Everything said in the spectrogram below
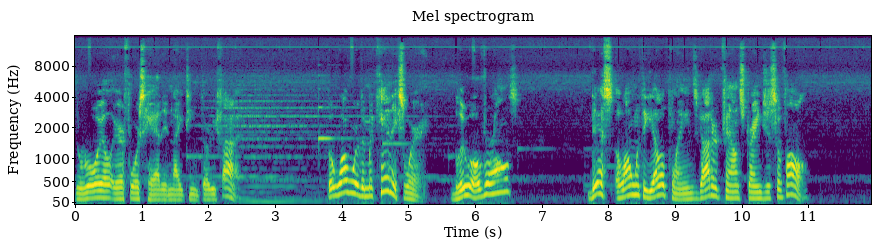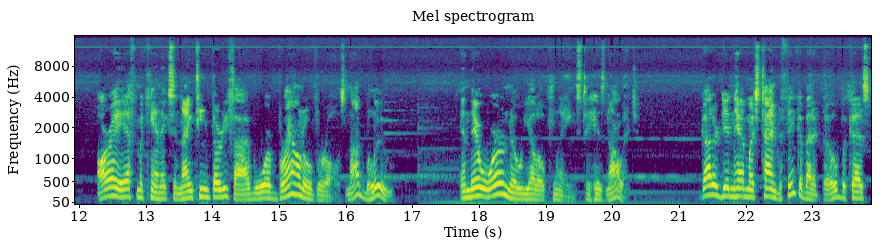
the Royal Air Force had in 1935. But what were the mechanics wearing? Blue overalls? This, along with the yellow planes, Goddard found strangest of all. RAF mechanics in 1935 wore brown overalls, not blue, and there were no yellow planes to his knowledge. Goddard didn't have much time to think about it, though, because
